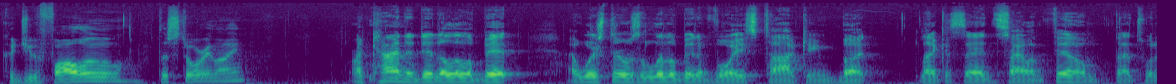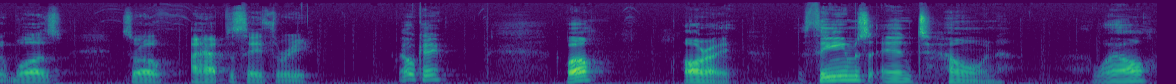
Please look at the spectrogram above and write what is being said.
Could you follow the storyline? I kind of did a little bit. I wish there was a little bit of voice talking, but like I said, silent film, that's what it was. So I have to say three. Okay. Well, all right. Themes and tone. Well,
